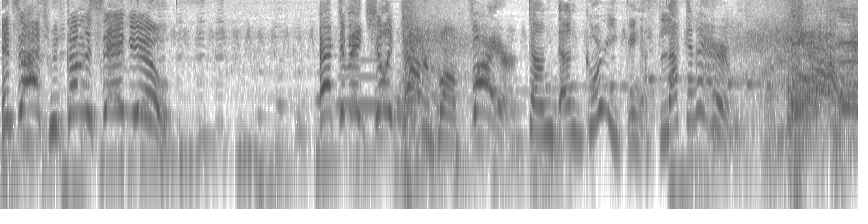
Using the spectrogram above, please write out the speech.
It's us! We've come to save you! Activate chili powder bomb! Fire! Dung Dung Guri bring us luck in a hurry. Ha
